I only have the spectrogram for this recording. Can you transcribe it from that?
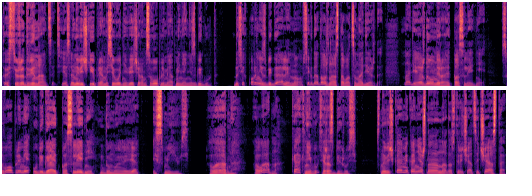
То есть уже двенадцать, если новички прямо сегодня вечером с воплями от меня не сбегут. До сих пор не сбегали, но всегда должна оставаться надежда. Надежда умирает последней. С воплями убегает последний, думаю я, и смеюсь. Ладно, ладно, как-нибудь разберусь. С новичками, конечно, надо встречаться часто,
